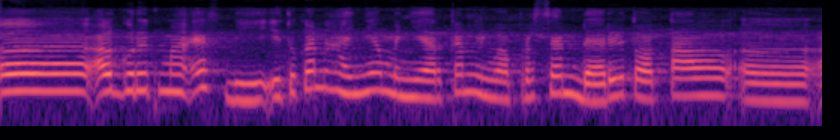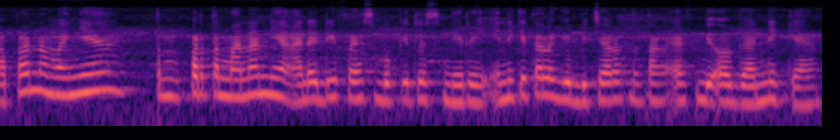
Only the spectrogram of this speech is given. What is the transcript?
uh, algoritma FB itu kan hanya menyiarkan 5% dari total uh, apa namanya pertemanan yang ada di Facebook itu sendiri. Ini kita lagi bicara tentang FB organik ya.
